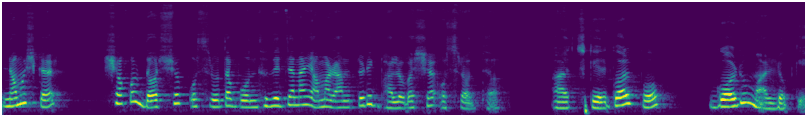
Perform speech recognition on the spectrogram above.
নমস্কার। সকল দর্শক ও শ্রোতা বন্ধুদের জানাই আমার আন্তরিক ভালোবাসা ও শ্রদ্ধা। আজকের গল্প গরু মারলকে।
